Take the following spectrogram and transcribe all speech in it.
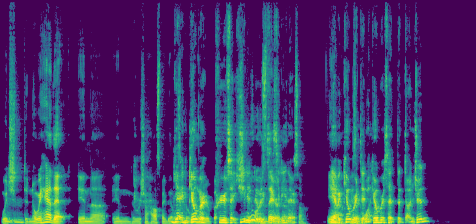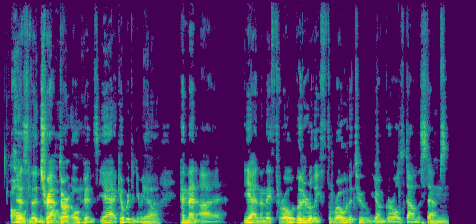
which Mhm. didn't know we had that in uh, in the original house. Maybe that Yeah, and Gilbert later, proves that he didn't know it existed though, either. so- Yeah, but Gilbert like, didn't. "What?" Gilbert said the dungeon oh, as the trap Oh, door yeah. opens. Yeah, Gilbert didn't even know. Yeah, And then, uh, yeah, and then they throw literally throw the two young girls down the steps, Mhm.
